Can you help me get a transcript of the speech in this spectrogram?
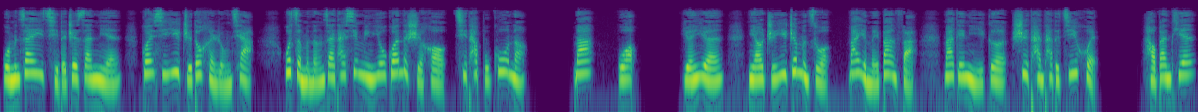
我们在一起的这三年，关系一直都很融洽，我怎么能在他性命攸关的时候弃他不顾呢？妈，我圆圆，你要执意这么做，妈也没办法。妈给你一个试探他的机会。好半天，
